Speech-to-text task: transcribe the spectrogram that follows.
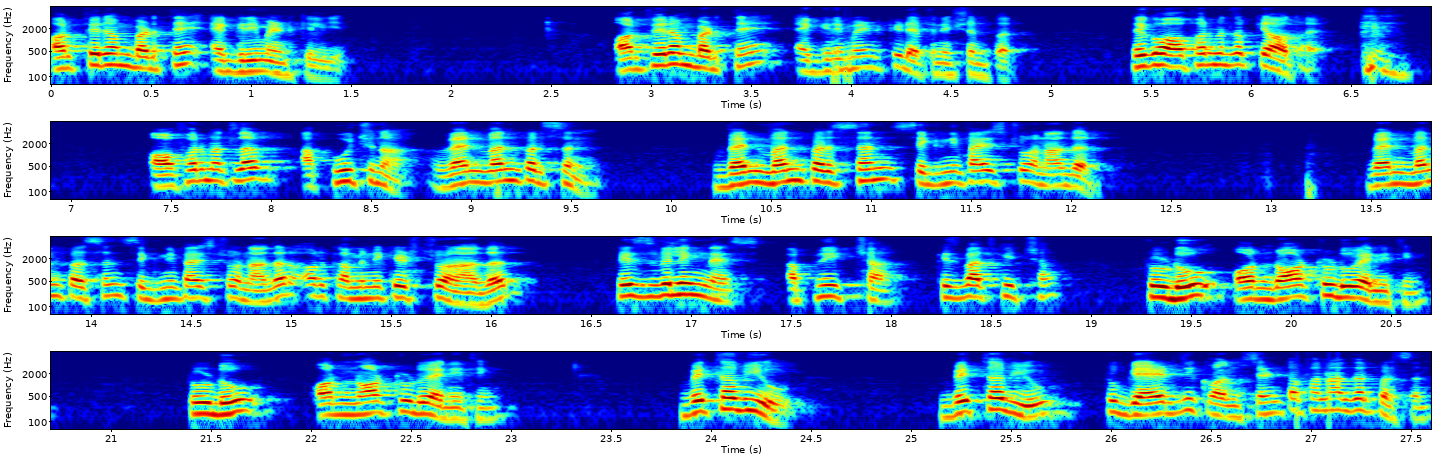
और फिर हम बढ़ते हैं एग्रीमेंट के लिए। और फिर हम बढ़ते हैं एग्रीमेंट की डेफिनेशन पर। देखो ऑफ़र मतलब क्या होता है? ऑफ़र मतलब आप पूछना when one person when one person signifies to another when one person signifies to another और communicates to another his willingness अपनी इच्छा, किस बात की इच्छा? टू डू और not to do anything to do और not to do anything with a view with a view to get the consent of another person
